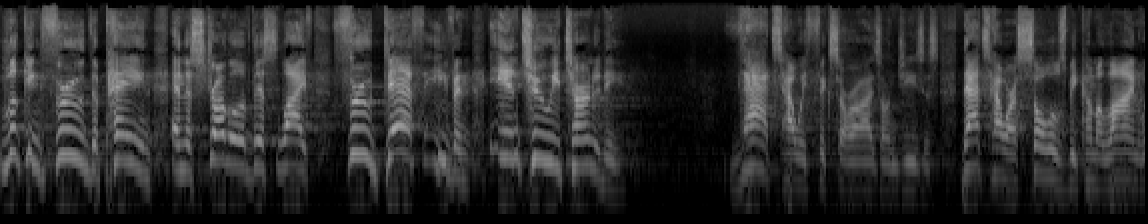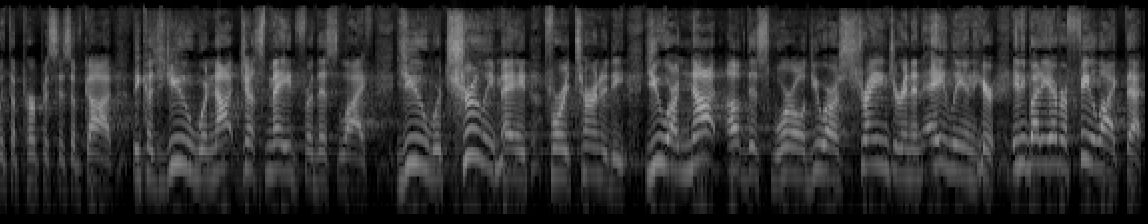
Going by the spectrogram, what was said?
looking through the pain and the struggle of this life, through death even, into eternity. That's how we fix our eyes on Jesus. That's how our souls become aligned with the purposes of God. Because you were not just made for this life, you were truly made for eternity. You are not of this world. You are a stranger and an alien here. Anybody ever feel like that?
